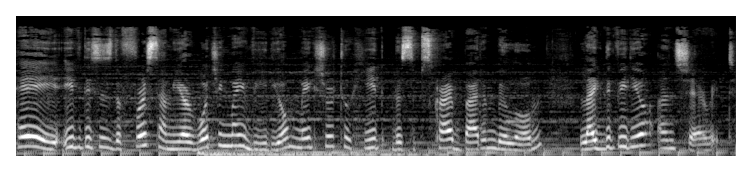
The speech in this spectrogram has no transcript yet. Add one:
Hey, if this is the first time you are watching my video, make sure to hit the subscribe button below, like the video and share it.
